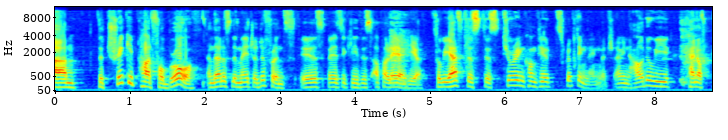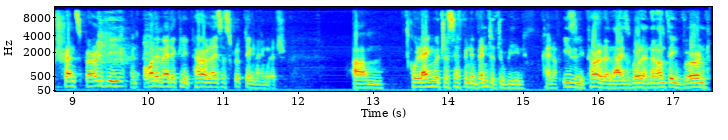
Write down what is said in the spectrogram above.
Um, the tricky part for Bro, and that is the major difference, is basically this upper layer here. So we have this, this Turing complete scripting language. I mean, how do we kind of transparently and automatically parallelize a scripting language? Um, languages have been invented to be kind of easily parallelizable, and I don't think Vern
